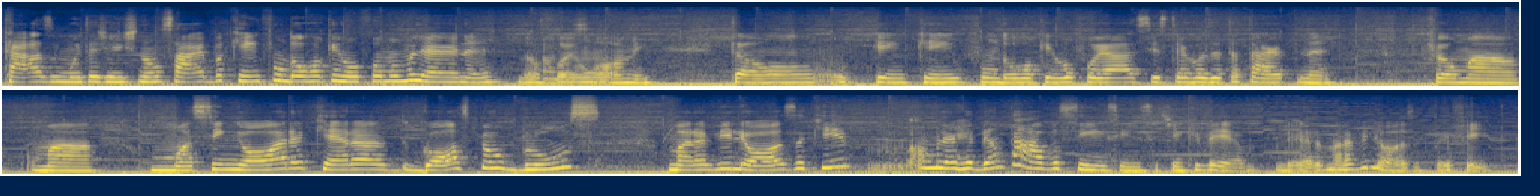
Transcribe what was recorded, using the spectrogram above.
caso muita gente não saiba, quem fundou o rock and roll foi uma mulher, né? Não foi um homem. Então, quem, quem fundou o rock and roll foi a Sister Rosetta Tarp, né? Foi uma, uma, uma senhora que era gospel blues maravilhosa que a mulher rebentava, assim, assim, você tinha que ver. A mulher era maravilhosa, perfeita.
